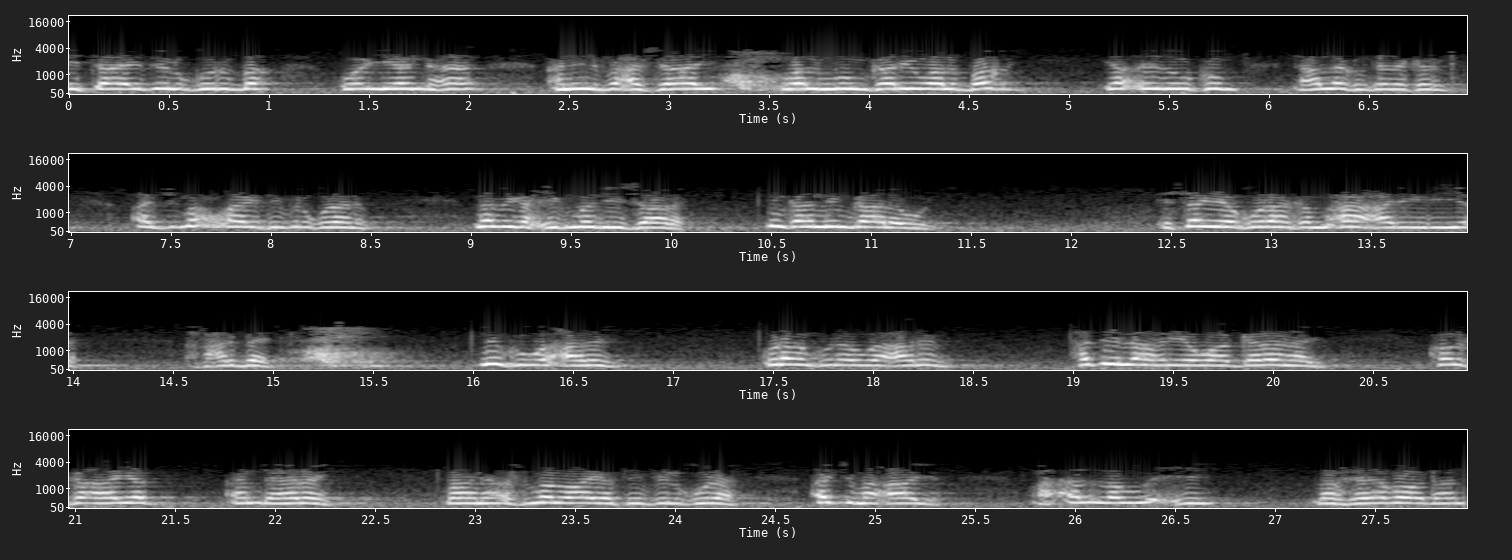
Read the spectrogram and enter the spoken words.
iitaa'i di lqurba wayanhaa can ilfaxshaa'i waalmunkari waalbaqyi yacidukum lacalakum tadakaruun ajmacu aayati fi lqur'aan nabiga xikmadiisa arag ninkaan nin gaala wey isagiyo qur'aanka maxaa xariiriya afxarbeed ninku waa carabi qur'aankuna waa carabi haddii la akriyo waa garanayo kolka aayad aan dheerayn waana ashmalu aayatin fi lqur'aan ajmac aaya wax alla wixii la reeboo dhan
